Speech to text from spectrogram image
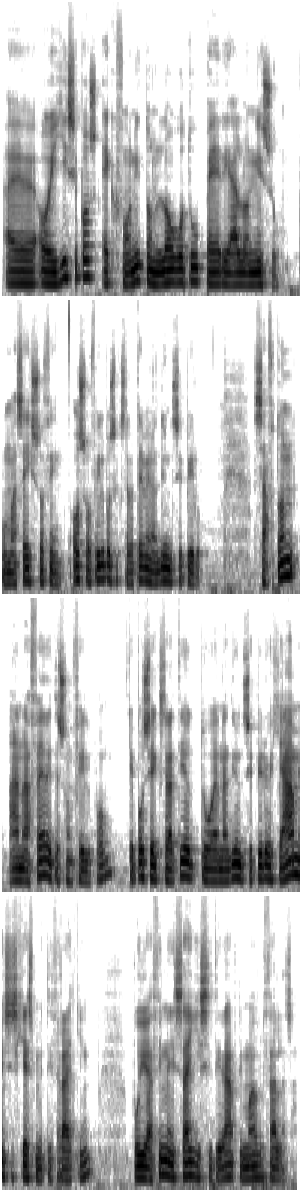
Ε, ο Αιγήσυπος εκφωνεί τον λόγο του περί Αλονίσου που μας έχει σωθεί όσο ο Φίλιππος εξτρατεύει εναντίον της Υπήρου. Σε αυτόν αναφέρεται στον Φίλιππο και πως η εκστρατεία του εναντίον της Υπήρου έχει άμεση σχέση με τη Θράκη που η Αθήνα εισάγει σιτηρά από τη Μαύρη Θάλασσα.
